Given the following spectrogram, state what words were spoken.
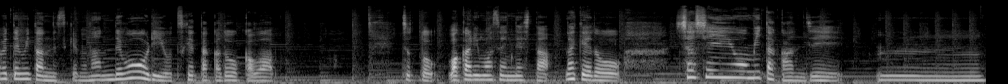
べてみたんですけどなんでウォーリーをつけたかどうかはちょっと分かりませんでした。だけど写真を見た感じうーん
